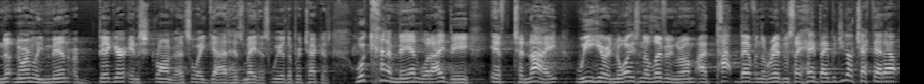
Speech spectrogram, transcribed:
No, normally, men are bigger and stronger. That's the way God has made us. We are the protectors. What kind of man would I be if tonight we hear a noise in the living room, I pop Bev in the ribs and say, hey, babe, would you go check that out?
